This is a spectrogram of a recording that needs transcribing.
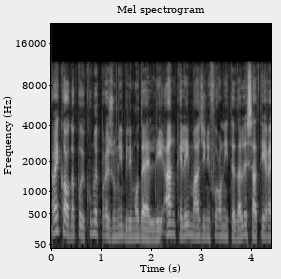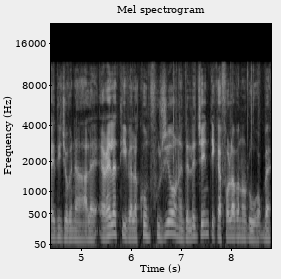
Ricorda poi come presumibili modelli anche le immagini fornite dalle satire di Giovenale, relative alla confusione delle genti che affollavano l'urbe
